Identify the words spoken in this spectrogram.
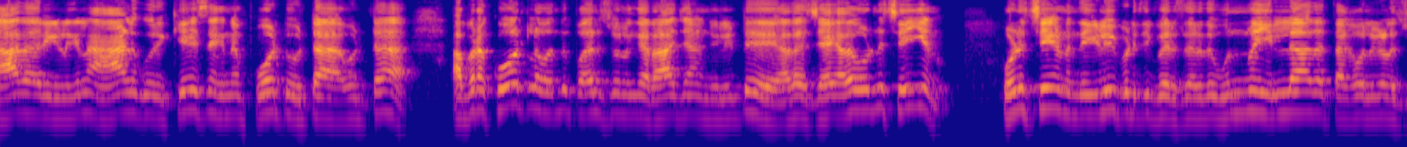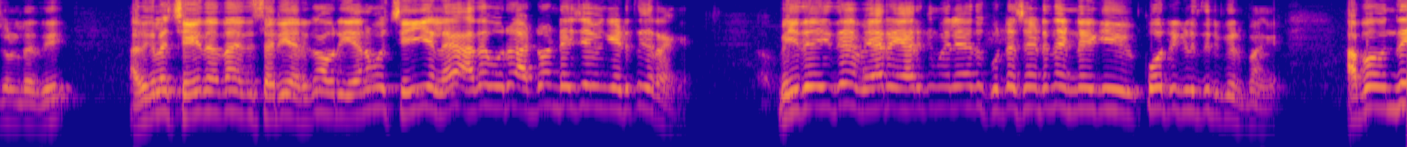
நாதாரிகளுக்கெல்லாம் ஆளுக்கு ஒரு கேஸ் எங்கன்னா போட்டு விட்டா விட்டா அப்புறம் கோர்ட்டில் வந்து பதில் சொல்லுங்கள் ராஜான்னு சொல்லிட்டு அதை செய்- அதை ஒன்று செய்யணும். ஒன்று செய்யணும் இந்த இழிவுபடுத்தி பேசுறது உண்மை இல்லாத தகவல்களை சொல்கிறது அதுக்கெல்லாம் செய்தால் தான் இது சரியாக இருக்கும். அவர் என்னமோ செய்யலை. அதை ஒரு அட்வான்டேஜாக இவங்க எடுத்துக்கிறாங்க. இதை இதை வேறு யாருக்கு மேலேயாவது குற்றச்சாட்டு தான் இன்னைக்கு கோர்ட்டுக்கு இழுத்துட்டு போயிருப்பாங்க. அப்போ வந்து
